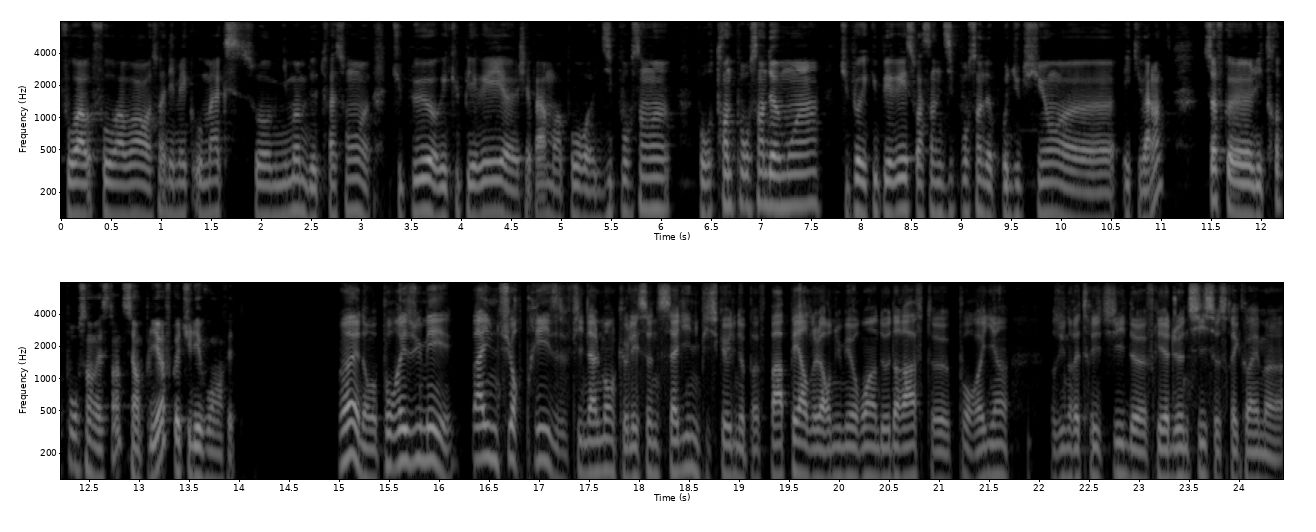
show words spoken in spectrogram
faut, faut avoir soit des mecs au max, soit au minimum. De toute façon, tu peux récupérer, euh, je sais pas moi, pour 10%, pour 30% de moins, tu peux récupérer 70% de production euh, équivalente. Sauf que les 30% restantes, c'est en playoff que tu les vois en fait. Ouais, donc pour résumer, pas une surprise finalement que les Suns s'alignent puisqu'ils ne peuvent pas perdre leur numéro 1 de draft pour rien dans une restricted free agency, ce serait quand même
